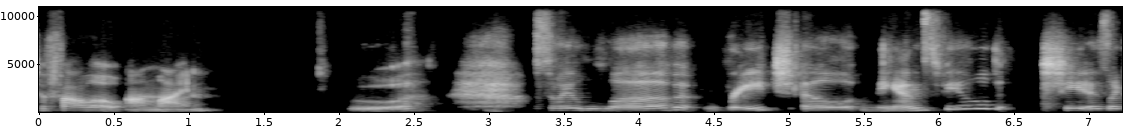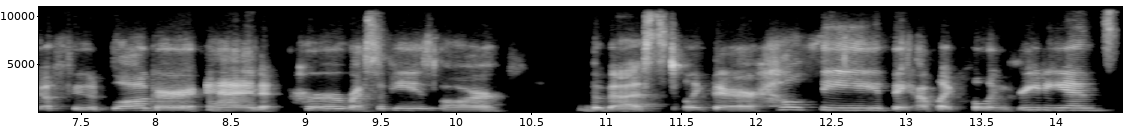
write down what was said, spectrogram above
to follow online? Ooh. So I love Rachel Mansfield. She is like a food blogger, and her recipes are the best. Like they're healthy, they have like whole ingredients,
